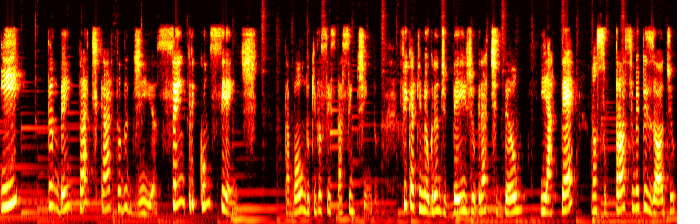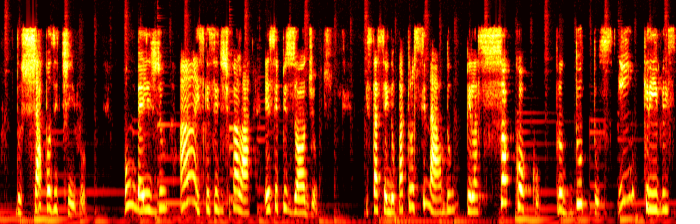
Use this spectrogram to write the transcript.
e também praticar todo dia, sempre consciente, tá bom? Do que você está sentindo. Fica aqui meu grande beijo, gratidão e até nosso próximo episódio do Chá Positivo. Um beijo. Ah, esqueci de te falar. Esse episódio está sendo patrocinado pela Sococo, produtos incríveis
